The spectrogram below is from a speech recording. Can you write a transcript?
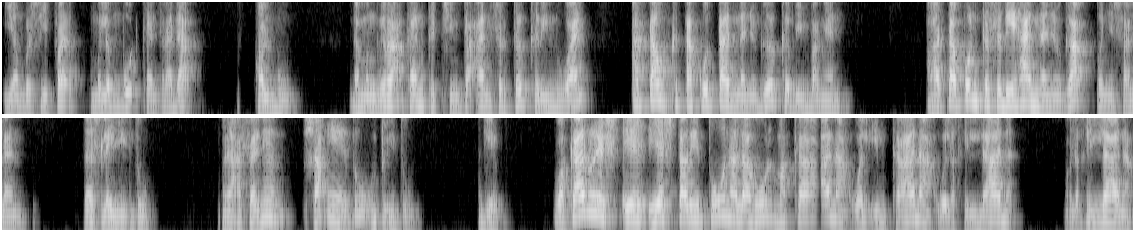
yang bersifat melembutkan terhadap kalbu dan menggerakkan kecintaan serta kerinduan atau ketakutan dan juga kebimbangan ataupun kesedihan dan juga penyesalan. Dan selain itu mana asalnya syair itu untuk itu. Okey. Wa kanu yashtarituna lahu makana wal imkana wal khillana wal khillana.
